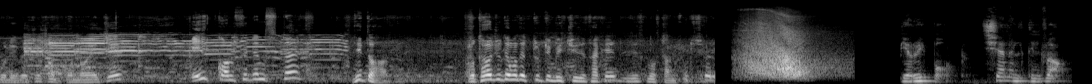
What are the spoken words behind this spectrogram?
পরিবেশে সম্পন্ন হয়েছে। এই কনফিডেন্সটা দিতে হবে। কোথাও যদি আমাদের ত্রুটি বিচ্ছিন্ন থাকে this most unfortunate report channel তিন রাত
